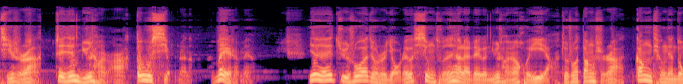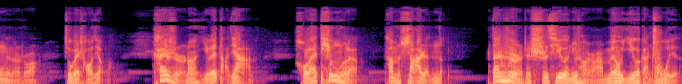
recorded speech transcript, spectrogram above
其实啊，这些女厂员啊都醒着呢，为什么呀？因为据说就是有这个幸存下来这个女厂员回忆啊，就说当时啊刚听见动静的时候就被吵醒了，开始呢以为打架呢，后来听出来了他们杀人呢，但是呢这十七个女厂员没有一个敢出去的，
